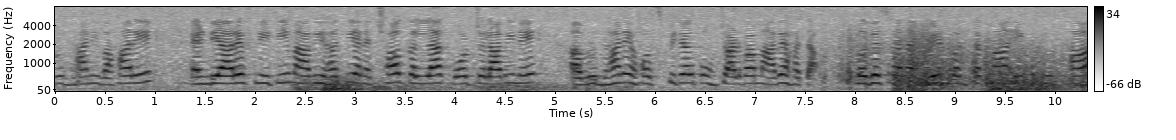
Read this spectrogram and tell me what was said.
વૃદ્ધાની બહારે એનડીઆરએફની ટીમ આવી હતી અને છ કલાક બોટ ચલાવીને આ વૃદ્ધાને હોસ્પિટલ પહોંચાડવામાં આવ્યા હતા. બગસરાના ભેડ પંથકમાં એક વૃદ્ધા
